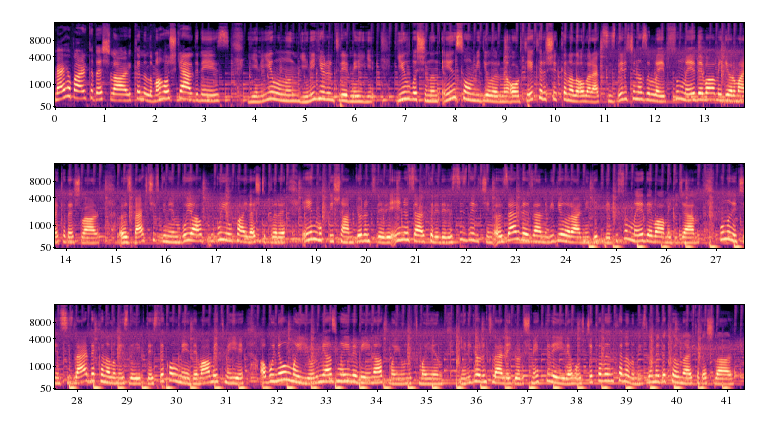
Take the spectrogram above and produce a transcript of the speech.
Merhaba arkadaşlar, kanalıma hoş geldiniz. Yeni yılının yeni görüntülerini, yılbaşının en son videolarını ortaya karışık kanalı olarak sizler için hazırlayıp sunmaya devam ediyorum arkadaşlar. Özberk çiftinin bu yıl, bu yıl paylaştıkları en muhteşem görüntüleri, en özel kareleri sizler için özel ve özenli videolar haline getirip sunmaya devam edeceğim. Bunun için sizler de kanalımı izleyip destek olmaya devam etmeyi, abone olmayı, yorum yazmayı ve beğeni atmayı unutmayın. Yeni görüntülerle görüşmek dileğiyle hoşçakalın. Kanalımı izlemede kalın arkadaşlar.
